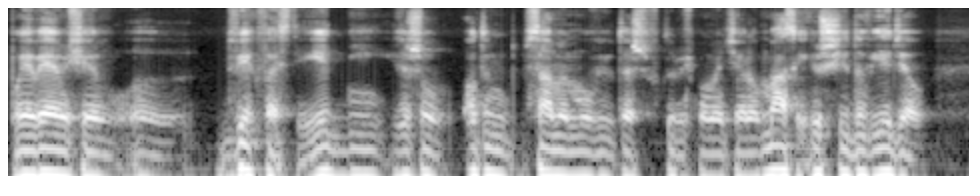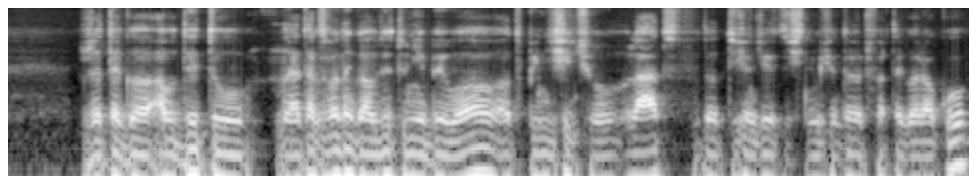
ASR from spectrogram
pojawiają się e, dwie kwestie. Jedni, zresztą o tym samym mówił też w którymś momencie Elon Musk, już się dowiedział, że tego audytu, e, tak zwanego audytu nie było od 50 lat do 1974 roku,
